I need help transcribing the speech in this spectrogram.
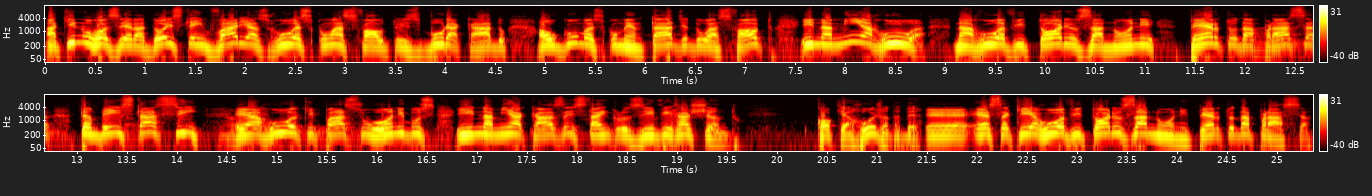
aqui no Roseira 2 tem várias ruas com asfalto esburacado, algumas com metade do asfalto, e na minha rua, na rua Vitório Zanoni, perto da praça também está assim. É a rua que passa o ônibus e na minha casa está inclusive rachando. Qual que é a rua, JB? É, essa aqui é a rua Vitório Zanoni, perto da praça.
